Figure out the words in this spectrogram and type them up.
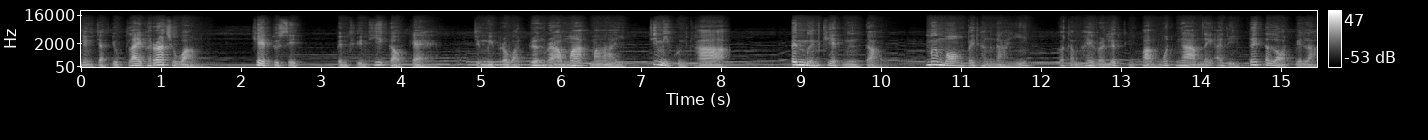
เนื่องจากอยู่ใกล้พระราชวัง เขตดุสิตเป็นพื้นที่เก่าแก่ จึงมีประวัติเรื่องราวมากมายที่มีคุณค่า เป็นเหมือนเขตเมืองเก่า เมื่อมองไปทางไหน ก็ทำให้ระลึกถึงความงดงามในอดีตได้ตลอดเวลา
